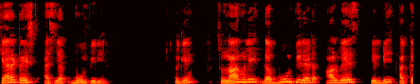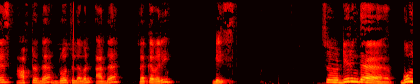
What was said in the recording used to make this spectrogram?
characterized as a boom period. Okay? So normally the boom period always will be occurs after the growth level or the recovery base so during the boom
